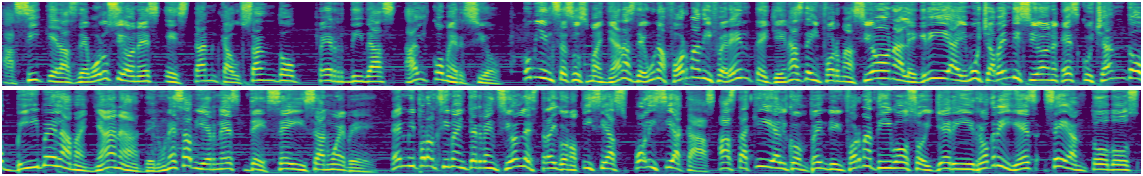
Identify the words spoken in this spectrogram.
Así que las devoluciones están causando pérdidas al comercio. Comience sus mañanas de una forma diferente, llenas de información, alegría y mucha bendición, escuchando Vive la Mañana de lunes a viernes de 6 a 9. En mi próxima intervención les traigo noticias policíacas. Hasta aquí el compendio informativo. Soy Jerry Rodríguez. Sean todos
